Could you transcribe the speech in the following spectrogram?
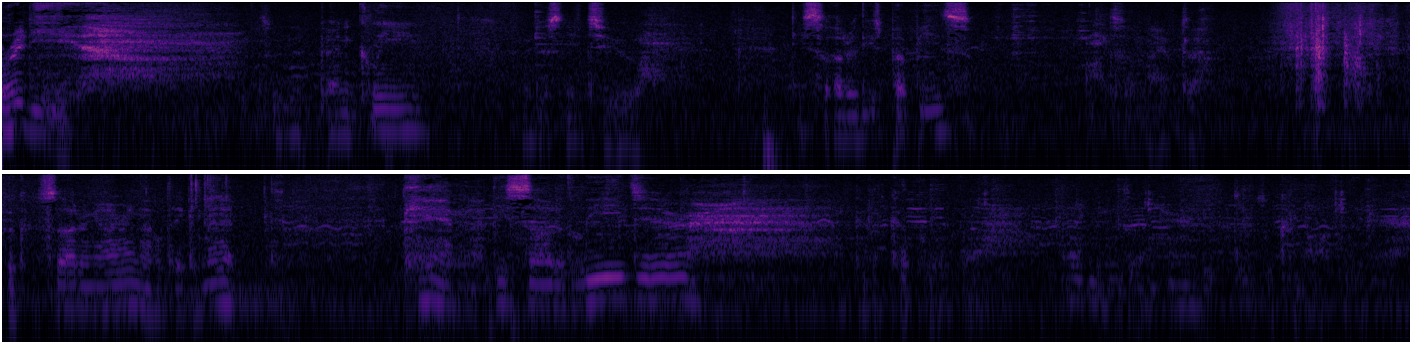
Alrighty. So kind of clean. We just need to desolder these puppies. So I have to hook a soldering iron. That'll take a minute. Okay, I'm gonna desolder the leads here. Got a couple of uh, bindings in here, but those will come off later.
